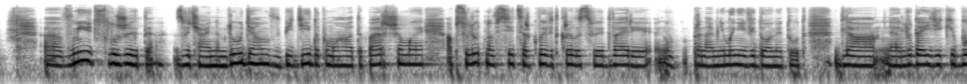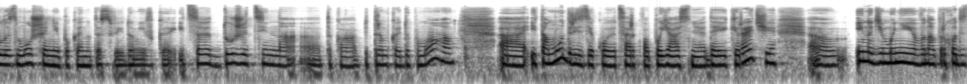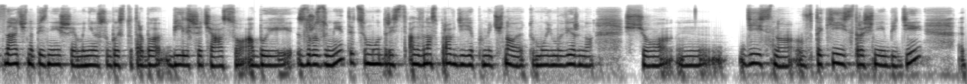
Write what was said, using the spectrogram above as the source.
е, вміють служити звичайним людям в біді, допомагати першими. Абсолютно всі церкви відкрили свої двері, ну принаймні мені відомі тут для людей, які були змушені покинути свої домівки. І це дуже цінна така підтримка і допомога. І та мудрість, з якою церква пояснює деякі речі, е, іноді мені вона приходить значно пізніше. Мені особисто треба більше часу, аби зрозуміти цю мудрість, але вона справді є помічною, тому ймовірно, що. Дійсно, в такій страшній біді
